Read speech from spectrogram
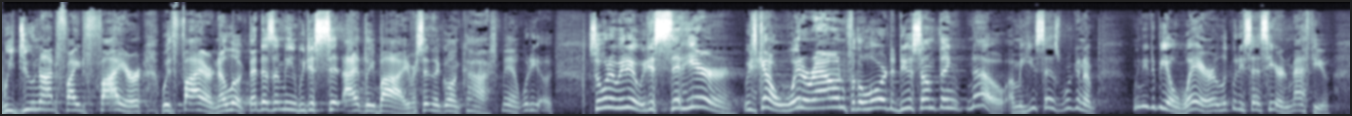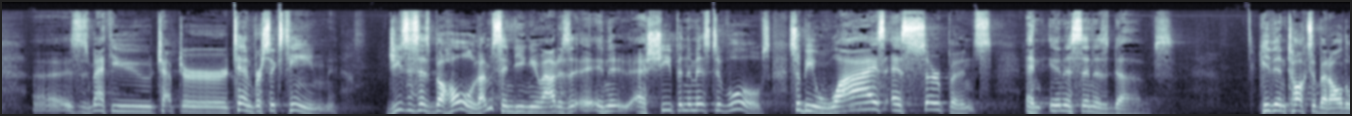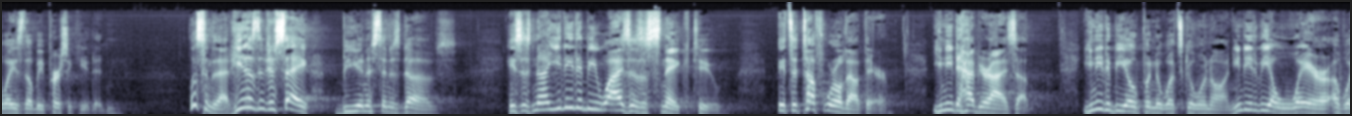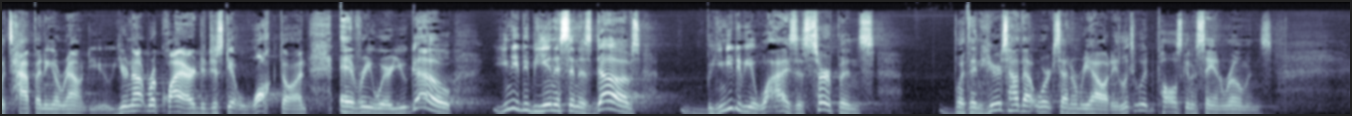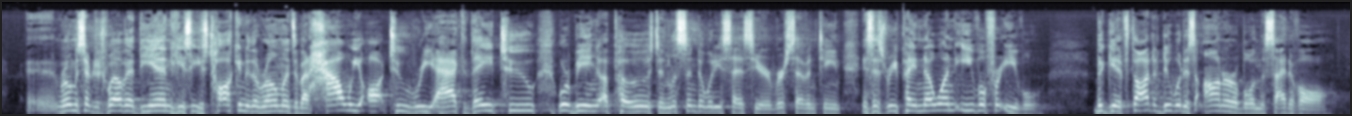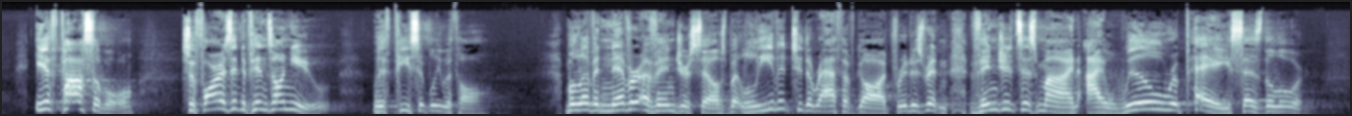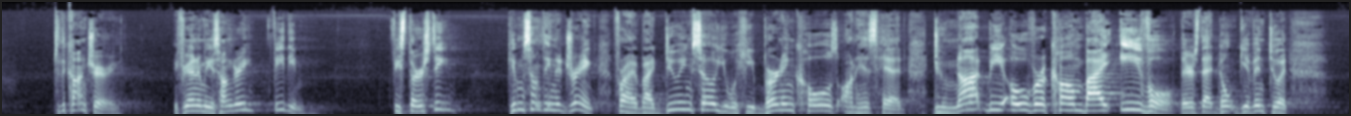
We do not fight fire with fire. Now, look, that doesn't mean we just sit idly by. We're sitting there going, gosh, man, what do you. So, what do we do? We just sit here. We just kind of wait around for the Lord to do something? No. I mean, He says we're going to, we need to be aware. Look what He says here in Matthew. Uh, this is Matthew chapter 10, verse 16. Jesus says, Behold, I'm sending you out as, a, as sheep in the midst of wolves. So be wise as serpents and innocent as doves. He then talks about all the ways they'll be persecuted. Listen to that. He doesn't just say, be innocent as doves. He says, no, you need to be wise as a snake, too. It's a tough world out there. You need to have your eyes up. You need to be open to what's going on. You need to be aware of what's happening around you. You're not required to just get walked on everywhere you go. You need to be innocent as doves, but you need to be wise as serpents. But then here's how that works out in reality. Look at what Paul's going to say in Romans. In Romans chapter 12, at the end, he's, he's talking to the Romans about how we ought to react. They too were being opposed. And listen to what he says here, verse 17. It says, Repay no one evil for evil, but give thought to do what is honorable in the sight of all. If possible, so far as it depends on you, live peaceably with all. Beloved, never avenge yourselves, but leave it to the wrath of God, for it is written, Vengeance is mine, I will repay, says the Lord. To the contrary, if your enemy is hungry, feed him. If he's thirsty, Give him something to drink, for by doing so you will heap burning coals on his head. Do not be overcome by evil. There's that don't give into it,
